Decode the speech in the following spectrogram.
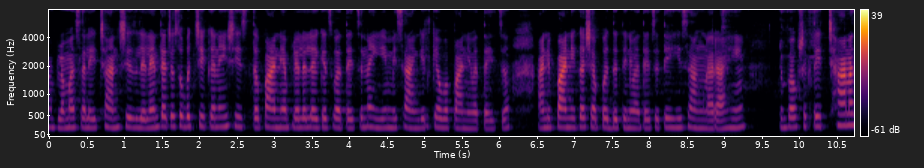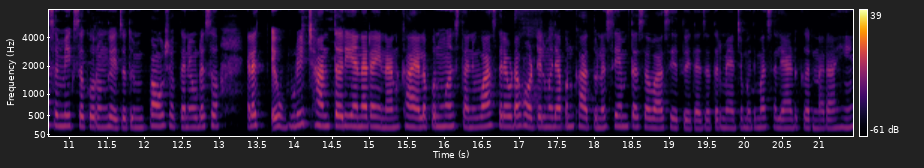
आपला मसालाही छान शिजलेला आहे. आणि त्याच्यासोबत चिकनही शिजतं. पाणी आपल्याला लगेच वाचायचं नाही आहे मी सांगेल केव्हा पाणी वाचायचं आणि पाणी कशा पद्धतीने वाचायचं तेही सांगणार आहे. तुम्ही पाहू शकता छान असं मिक्स करून घ्यायचं. तुम्ही पाहू शकता आणि एवढंसं याला एवढी छान तरी येणार आहे ना आणि खायला पण मस्त आणि वास तर एवढा हॉटेलमध्ये आपण खातो ना सेम तसा वास येतो आहे त्याचा. तर मी याच्यामध्ये मसाले ॲड करणार आहे.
